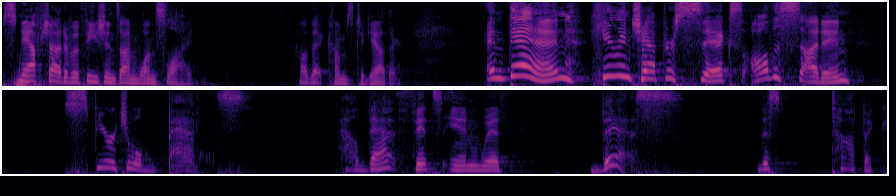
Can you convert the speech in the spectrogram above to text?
snapshot of Ephesians on one slide, how that comes together. And then, here in chapter 6, all of a sudden, spiritual battles. How that fits in with this, this topic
